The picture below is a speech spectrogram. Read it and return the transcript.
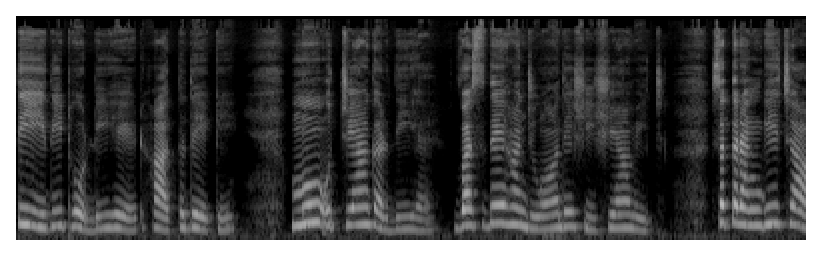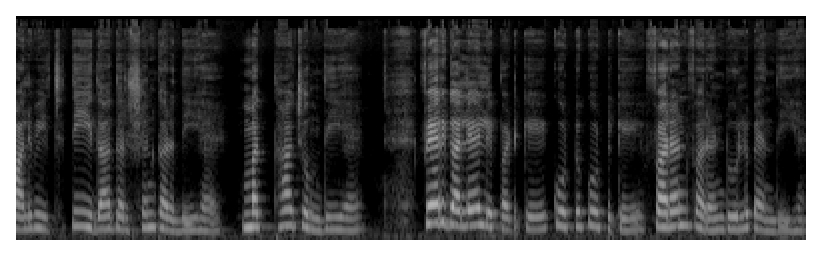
ਧੀ ਦੀ ਠੋਡੀ ਹੇਠ ਹੱਥ ਦੇ ਕੇ ਮੂੰਹ ਉੱਚਿਆਂ ਕਰਦੀ ਹੈ। ਵਸਦੇ ਹੰਝੂਆਂ ਦੇ ਸ਼ੀਸ਼ਿਆਂ ਵਿੱਚ, ਸਤਰੰਗੀ ਝਾਲ ਵਿੱਚ ਧੀ ਦਾ ਦਰਸ਼ਨ ਕਰਦੀ ਹੈ। ਮੱਥਾ ਚੁੰਮਦੀ ਹੈ। ਫਿਰ ਗਲੇ ਲਿਪਟ ਕੇ ਘੁੱਟ-ਘੁੱਟ ਕੇ ਫਰਨ ਫਰਨ ਡੁੱਲ ਪੈਂਦੀ ਹੈ।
